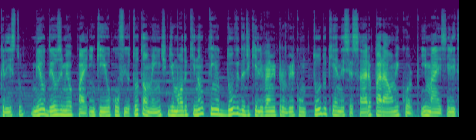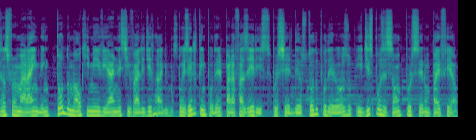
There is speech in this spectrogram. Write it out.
Cristo, meu Deus e meu Pai, em quem eu confio totalmente, de modo que não tenho dúvida de que ele vai me prover com tudo o que é necessário para alma e corpo. E mais, ele transformará em bem todo o mal que me enviar neste vale de lágrimas, pois ele tem poder para para fazer isso, por ser Deus Todo-Poderoso e disposição por ser um Pai fiel.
